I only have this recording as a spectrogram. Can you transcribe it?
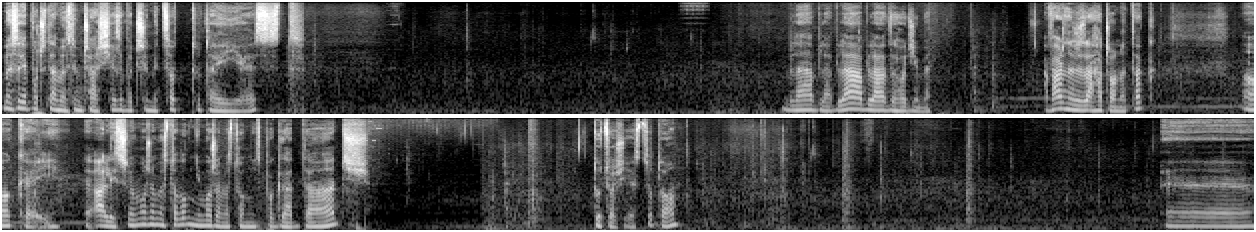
My sobie poczytamy w tym czasie, zobaczymy co tutaj jest. Bla, bla, bla, bla, wychodzimy. Ważne, że zahaczone, tak? Okej. Alice, czy my możemy z tobą? Nie możemy z tobą nic pogadać. Tu coś jest, co to? Eee...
